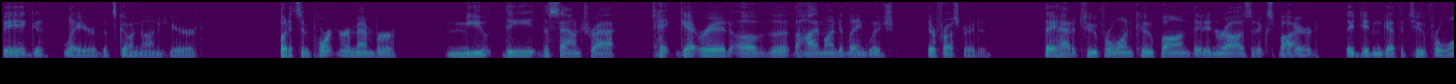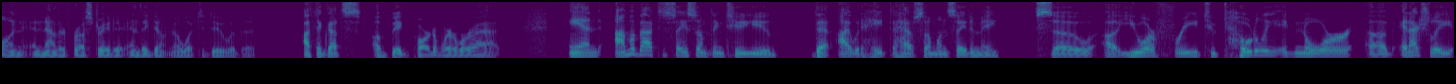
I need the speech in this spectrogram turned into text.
big layer that's going on here. But it's important to remember mute the the soundtrack, take get rid of the the high-minded language. They're frustrated. They had a 2 for 1 coupon, they didn't realize it expired. They didn't get the 2 for 1 and now they're frustrated and they don't know what to do with it. I think that's a big part of where we're at. And I'm about to say something to you that I would hate to have someone say to me so uh, you are free to totally ignore. Uh, and actually,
